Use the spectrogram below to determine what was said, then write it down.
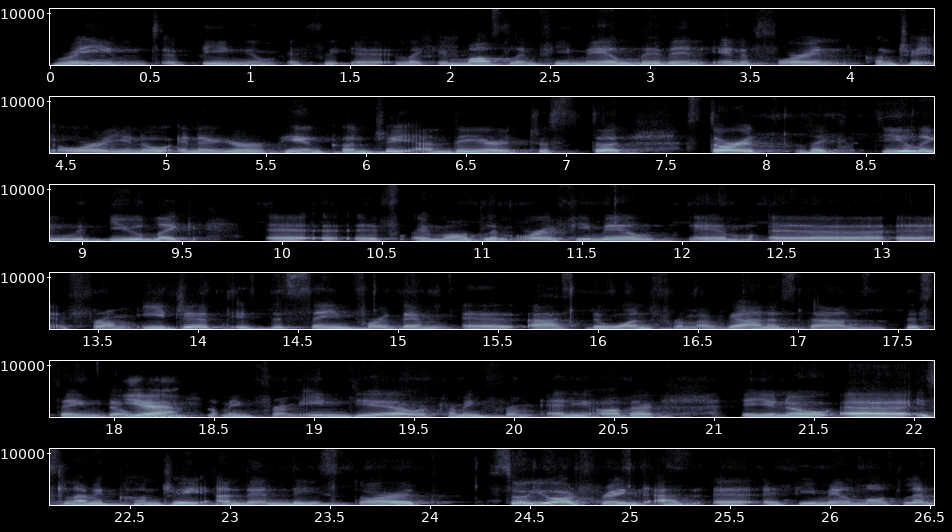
framed of being a, if we, uh, like a muslim female living in a foreign country or you know in a european country and they are just uh, start like dealing with you like a, a, Muslim or a female um, uh, uh, from Egypt is the same for them uh, as the one from Afghanistan, the same the yeah. one coming from India or coming from any other, you know, uh, Islamic country, and then they start. So you are framed as a, a female Muslim.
